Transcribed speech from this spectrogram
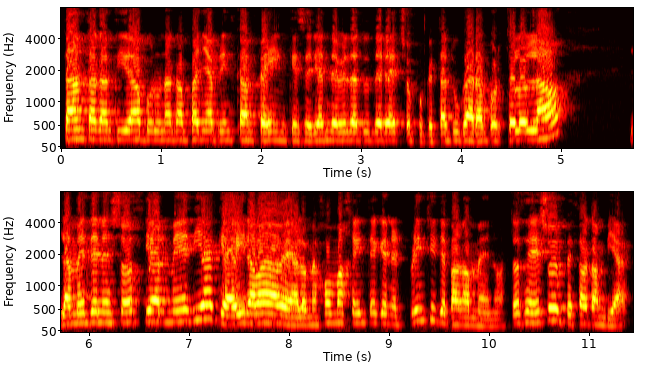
tanta cantidad por una campaña print campaign que serían de verdad tus derechos porque está tu cara por todos lados, la meten en social media, que ahí la vas a ver a lo mejor más gente que en el print y te pagan menos. Entonces eso empezó a cambiar.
